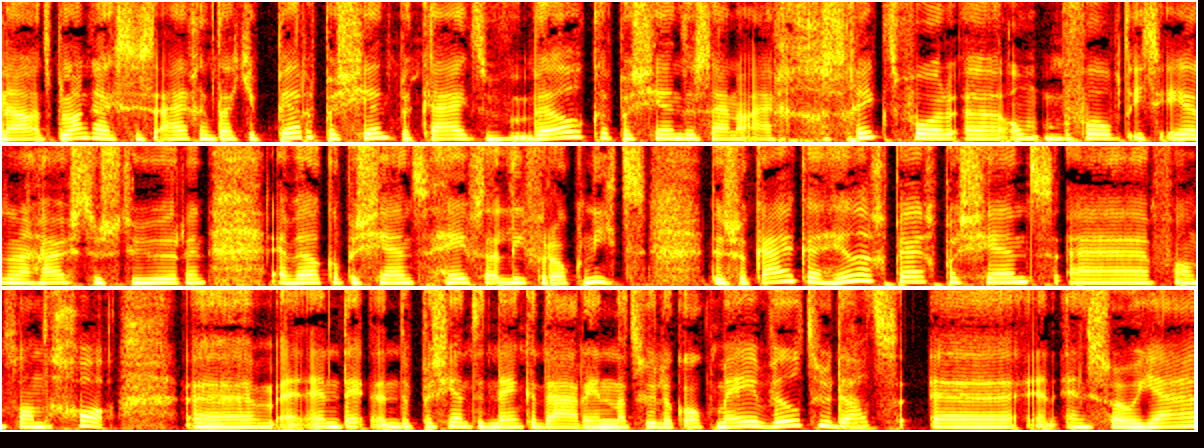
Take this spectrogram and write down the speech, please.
Nou, het belangrijkste is eigenlijk dat je per patiënt bekijkt welke patiënten zijn nou eigenlijk geschikt voor uh, om bijvoorbeeld iets eerder naar huis te sturen en welke patiënt heeft dat liever ook niet. Dus we kijken heel erg per patiënt uh, van van goh uh, en, de, en, de, patiënten denken daarin natuurlijk ook mee. Wilt u dat? en, en, zo ja,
